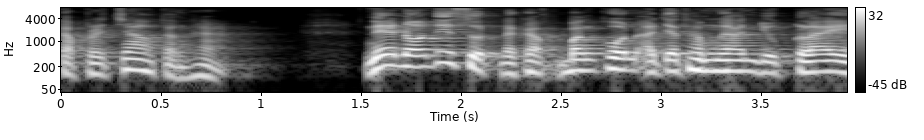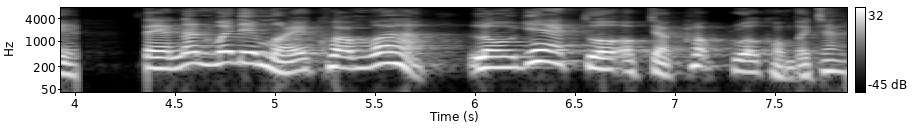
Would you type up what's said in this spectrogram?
กับพระเจ้าต่างหากแน่นอนที่สุดนะครับ บางคนอาจจะทำงานอยู่ไกล แต่นั่นไม่ได้หมายความว่าเราแยกตัวออกจากครอบครัวของพระเจ้า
